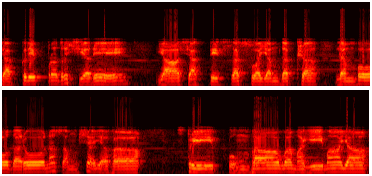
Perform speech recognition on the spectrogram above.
शक्तिप्रदृश्यते या शक्तिः स स्वयं दक्ष। लम्बोदरो न संशयः। स्त्रीपुम्भावमयी माया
